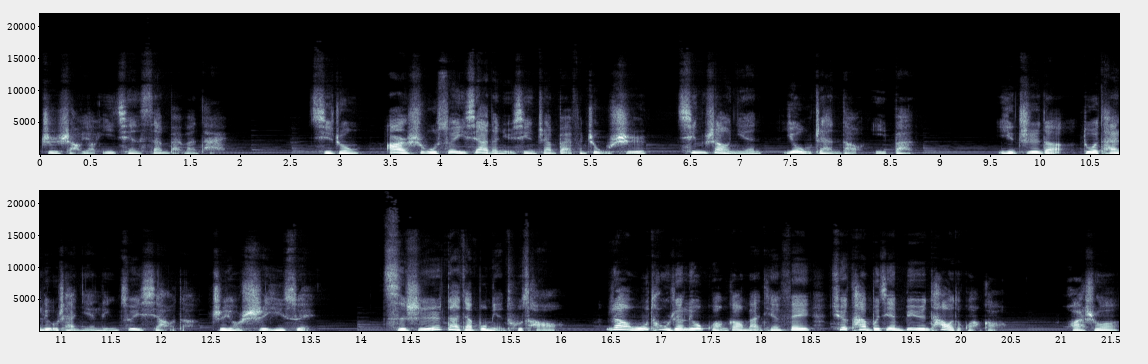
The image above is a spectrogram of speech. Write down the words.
至少要一千三百万台，其中二十五岁以下的女性占百分之五十。青少年又占到一半，已知的堕胎流产年龄最小的只有十一岁。此时大家不免吐槽：让无痛人流广告满天飞，却看不见避孕套的广告。话说，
